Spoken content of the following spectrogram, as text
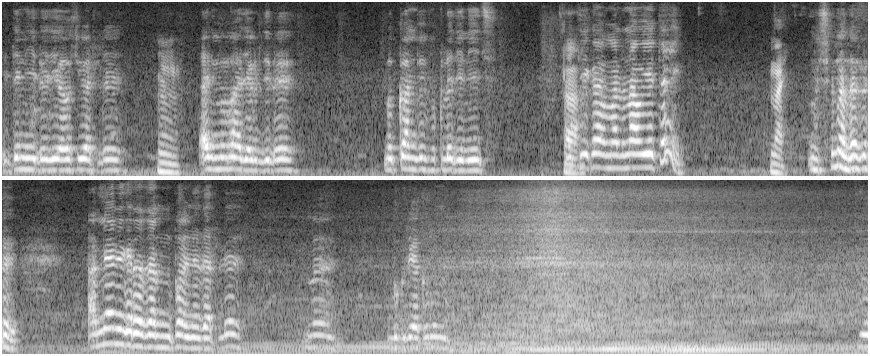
तिथे नेलं औषध घातलं. आणि मग माझ्याकडे दिलं. मग कान बी फुकलं त्यानेच हा. ते काय मला नाव येत आहे? नाही. मुसलमानाचं आम्ही आणि घरात आणून पाळण्यात घातलं. मग बुकऱ्या करून. हो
